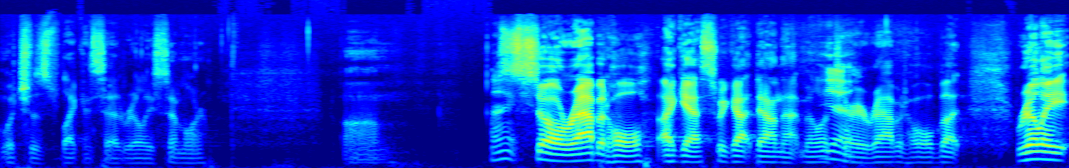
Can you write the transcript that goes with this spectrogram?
which is, like I said, really similar. Um, Nice. so rabbit hole, I guess we got down that military Yeah. rabbit hole, but really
